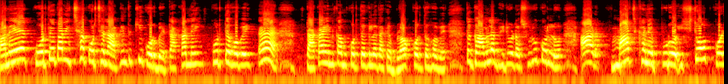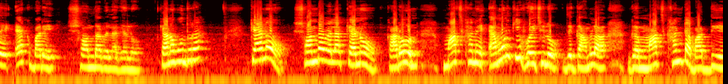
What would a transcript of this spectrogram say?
মানে করতে তার ইচ্ছা করছে না, কিন্তু কি করবে? টাকা নেই, করতে হবে হ্যাঁ? টাকা ইনকাম করতে গেলে তাকে ব্লক করতে হবে। তো গামলা ভিডিওটা শুরু করল আর মাঝখানে পুরো স্টপ করে একবারে সন্ধ্যাবেলা গেল। কেন বন্ধুরা? কেন? সন্ধ্যাবেলা কেন? কারণ মাঝখানে এমন কি হয়েছিল যে গামলা মাঝখানটা বাদ দিয়ে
